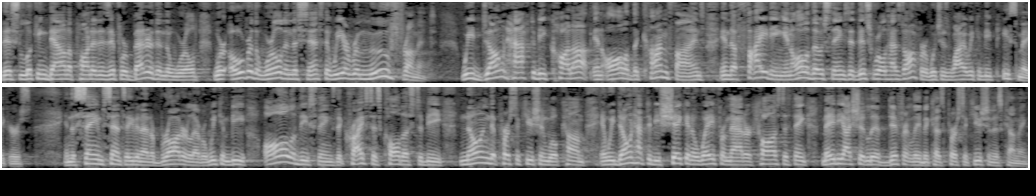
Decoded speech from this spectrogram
this looking down upon it as if we're better than the world. We're over the world in the sense that we are removed from it. We don't have to be caught up in all of the confines, in the fighting, in all of those things that this world has to offer, which is why we can be peacemakers. In the same sense, even at a broader level, we can be all of these things that Christ has called us to be, knowing that persecution will come, and we don't have to be shaken away from that or caused to think, maybe I should live differently because persecution is coming.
